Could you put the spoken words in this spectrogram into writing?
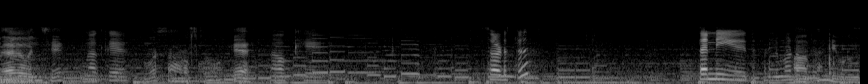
வேக. வச்சு ஓகே. நம்ம சாப்பிட போகிறோம் ஓகே? ஓகே. ஸோ அடுத்து? தண்ணி இது பண்ணலாமா ஆ? தண்ணி கொடுங்க.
